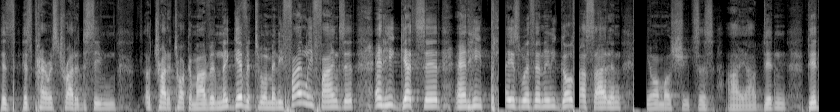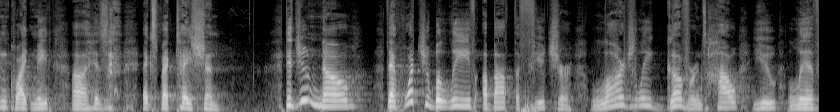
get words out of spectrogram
his, his parents try to deceive him, uh, try to talk him out of it, and they give it to him, and he finally finds it, and he gets it, and he plays with it, and he goes outside, and he almost shoots his eye out. Didn't, didn't quite meet uh, his expectation. Did you know that what you believe about the future largely governs how you live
